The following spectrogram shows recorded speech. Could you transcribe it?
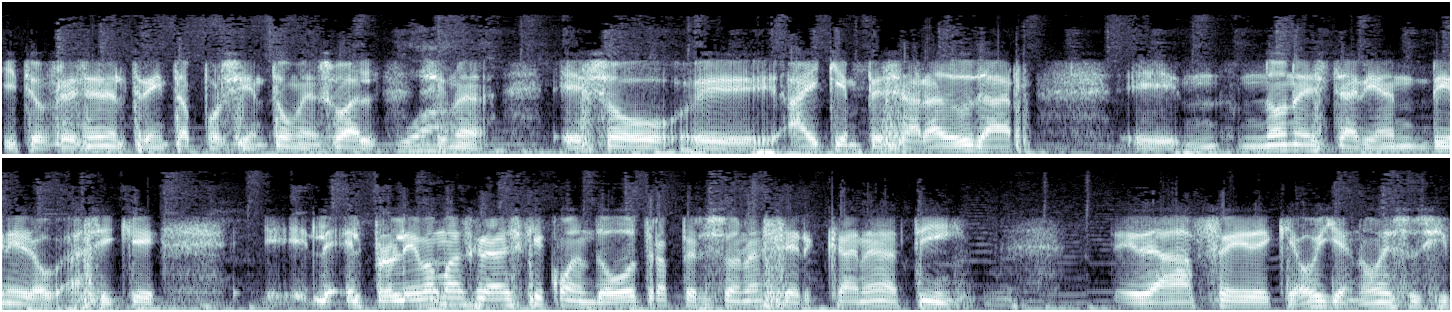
y te ofrecen el 30% mensual. Una- eso eh, hay que empezar a dudar, eh, no necesitarían dinero. Así que eh, el, el problema más grave es que cuando otra persona cercana a ti, te da fe de que, oye, no, eso sí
